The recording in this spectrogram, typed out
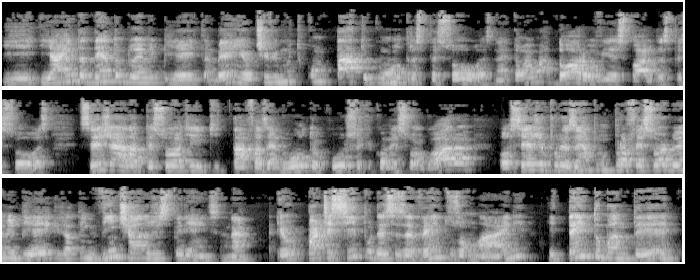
E, e, ainda dentro do MBA também, eu tive muito contato com outras pessoas, né? Então eu adoro ouvir a história das pessoas, seja ela a pessoa que está fazendo outro curso que começou agora, ou seja, por exemplo, um professor do MBA que já tem 20 anos de experiência, né? Eu participo desses eventos online e tento manter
